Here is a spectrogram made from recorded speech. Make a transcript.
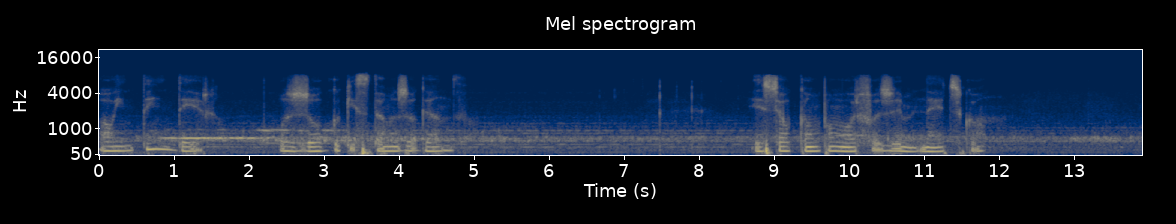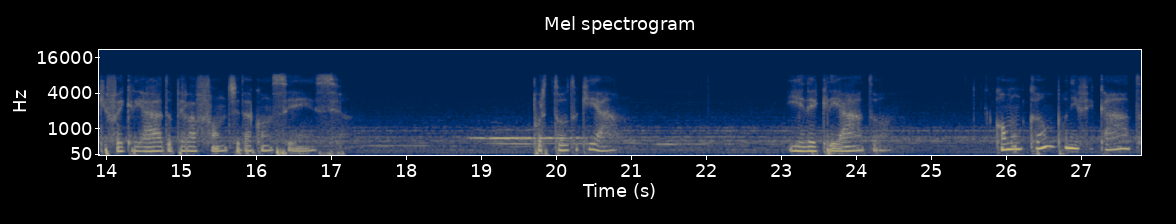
ou entender o jogo que estamos jogando. Este é o campo morfogenético que foi criado pela fonte da consciência, por tudo que há. E ele é criado como um campo unificado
